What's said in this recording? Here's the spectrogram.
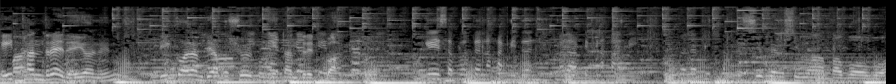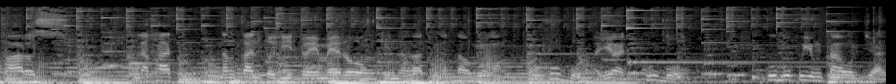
800 eh yun. Hindi ko alam, di ako sure kung 800 ba. Guys, papunta na kami doon. Malapit na kami. Malapit na. As you can see mga kabobo, halos lahat ng kanto dito ay merong pinaka tinatawag nilang kubo. Ayan, kubo. Kubo po yung tawag dyan.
